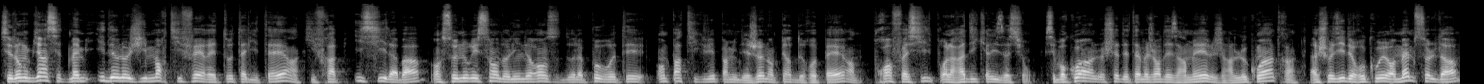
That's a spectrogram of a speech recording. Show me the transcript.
C'est donc bien cette même idéologie mortifère et totalitaire qui frappe ici et là-bas, en se nourrissant de l'ignorance de la pauvreté, en particulier parmi des jeunes en perte de repères, proie facile pour la radicalisation. C'est pourquoi hein, le chef d'état-major des armées, le général Lecointre, a choisi de recourir aux mêmes soldats,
